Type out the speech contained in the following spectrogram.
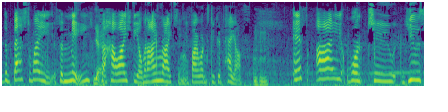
the best way for me, Yeah. for how I feel when I'm writing, if I want to do good payoff, Mhm. if I want to use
